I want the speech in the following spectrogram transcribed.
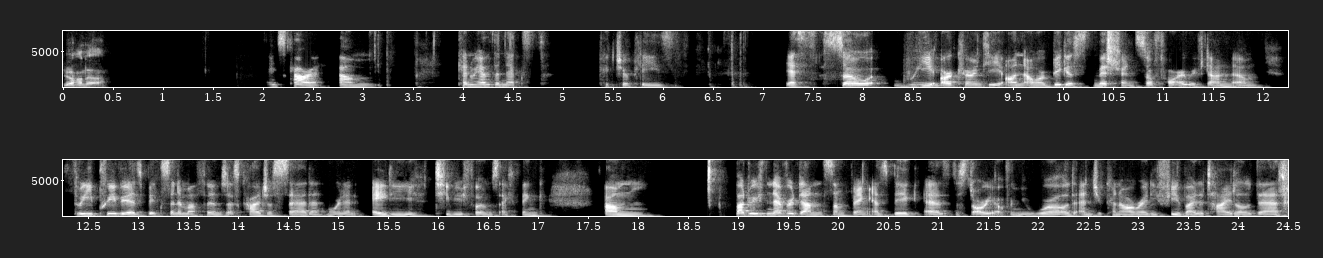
Johanna. Thanks, Kara. Um, can we have the next picture, please? Yes, so we are currently on our biggest mission so far. We've done um, three previous big cinema films, as Carl just said, and more than 80 TV films, I think. Um, but we've never done something as big as the story of a new world. And you can already feel by the title that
